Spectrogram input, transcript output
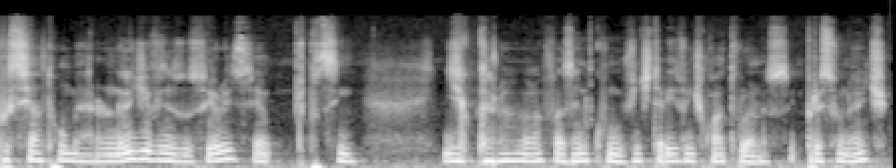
pro Seattle Mariners no Division Series, é, tipo assim, e o cara fazendo com 23, 24 anos, impressionante.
